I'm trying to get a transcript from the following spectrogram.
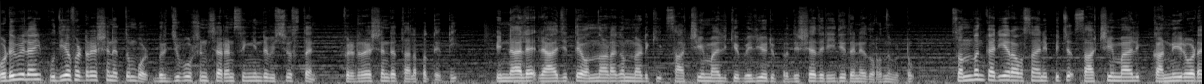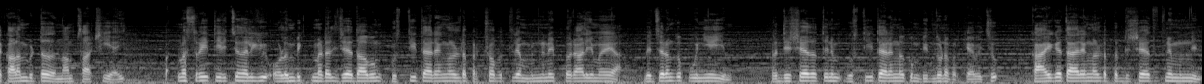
ഒടുവിലായി പുതിയ ഫെഡറേഷൻ എത്തുമ്പോൾ ബ്രിജ്ഭൂഷൺ ശരൺ സിംഗിന്റെ വിശ്വസ്തൻ ഫെഡറേഷന്റെ തലപ്പത്തെത്തി. പിന്നാലെ രാജ്യത്തെ ഒന്നടങ്കം നടുക്കി സാക്ഷി മാലിക്ക് വലിയൊരു പ്രതിഷേധ രീതി തന്നെ തുറന്നുവിട്ടു. സ്വന്തം കരിയർ അവസാനിപ്പിച്ച് സാക്ഷി മാലിക് കണ്ണീരോടെ കളം വിട്ടത് നാം സാക്ഷിയായി. പത്മശ്രീ തിരിച്ചു നൽകി ഒളിമ്പിക് മെഡൽ ജേതാവും ഗുസ്തി താരങ്ങളുടെ പ്രക്ഷോഭത്തിലെ മുന്നണി പോരാളിയുമായ ബജ്രംഗ് പൂനിയയും പ്രതിഷേധത്തിനും ഗുസ്തി താരങ്ങൾക്കും പിന്തുണ പ്രഖ്യാപിച്ചു. കായിക താരങ്ങളുടെ പ്രതിഷേധത്തിന് മുന്നിൽ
